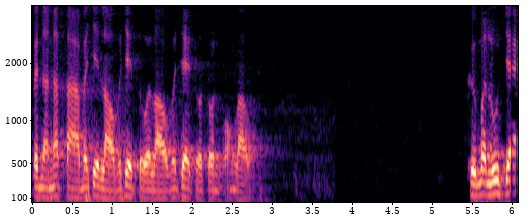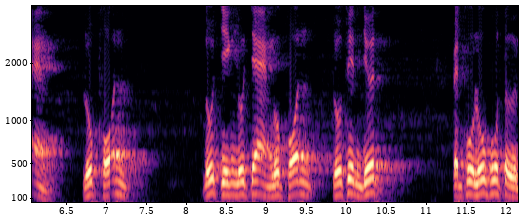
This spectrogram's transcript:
เป็นอนัตตาไม่ใช่เราไม่ใช่ตัวเรา ไม่ใช่ตัวตนของเรา คือมันรู้แจ้ง รู้พ้น รู้จริง รู้แจ้ง รู้พ้น รู้สิ้นยึด เป็นผู้รู้ผู้ตื่น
